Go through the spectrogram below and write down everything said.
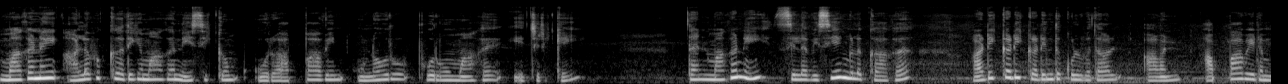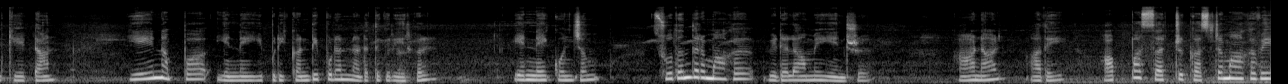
மகனை அளவுக்கு அதிகமாக நேசிக்கும் ஒரு அப்பாவின் உணர்வுபூர்வமாக எச்சரிக்கை. தன் மகனை சில விஷயங்களுக்காக அடிக்கடி கடிந்து கொள்வதால் அவன் அப்பாவிடம் கேட்டான் ஏன் அப்பா என்னை இப்படி கண்டிப்புடன் நடத்துகிறீர்கள்? என்னை கொஞ்சம் சுதந்திரமாக விடலாமே என்று. ஆனால் அதை அப்பா சற்று கஷ்டமாகவே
